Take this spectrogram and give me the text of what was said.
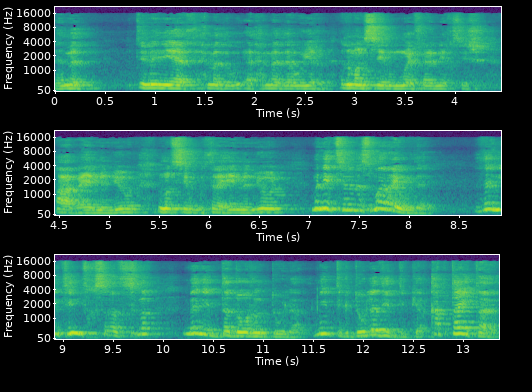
فهمت؟ تمنيات احمد أحمد المنصب ما يفرني خصيش 40 مليون المنصب 30 مليون. من يتسنى سمارة يوذان ثاني تين خص السنة. من يبدا دور الدولة؟ من ديك الدولة ديال الدكة. قاب تايتر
